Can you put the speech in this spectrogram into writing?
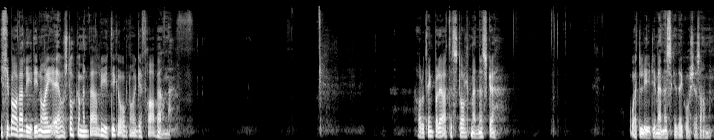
Ikke bare vær lydig når jeg er hos dere, men vær lydig òg når jeg er fraværende. Har du tenkt på det at et stolt menneske og et lydig menneske, det går ikke sammen?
